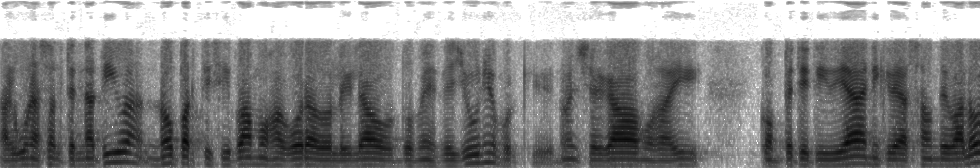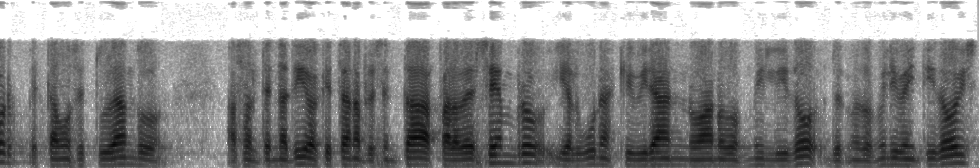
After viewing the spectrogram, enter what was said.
algunas alternativas, no participamos ahora del leilado do mes de junio porque no enxergábamos ahí competitividad ni creación de valor, estamos estudiando las alternativas que están presentadas para diciembre y algunas que virán no año 2022,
